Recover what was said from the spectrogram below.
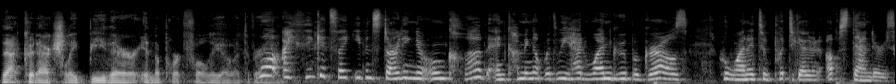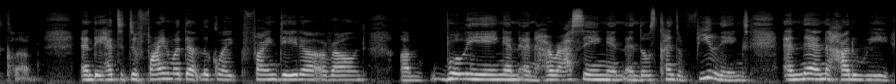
that could actually be there in the portfolio at the very well end. i think it's like even starting their own club and coming up with we had one group of girls who wanted to put together an upstanders club. And they had to define what that looked like find data around um, bullying and, and harassing and, and those kinds of feelings. And then how do we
